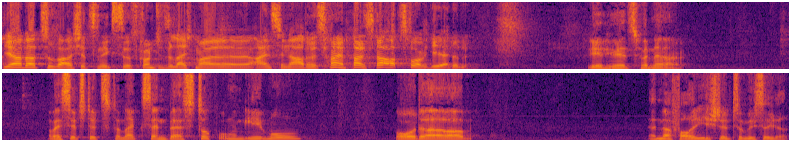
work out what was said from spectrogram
Ja, dazu sage ich jetzt nichts. Das könnte vielleicht mal äh, ein Szenario sein, was ausprobieren. Reden wir jetzt von der, was ist jetzt der Xen Desktop-Umgebung oder in der VI steht ziemlich sicher.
